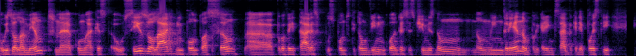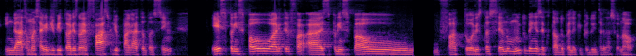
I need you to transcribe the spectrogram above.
o isolamento, né, com a questão, se isolar em pontuação, aproveitar os pontos que estão vindo enquanto esses times não, não engrenam, porque a gente sabe que depois que engata uma série de vitórias não é fácil de parar tanto assim. Esse principal, esse principal fator está sendo muito bem executado pela equipe do Internacional.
